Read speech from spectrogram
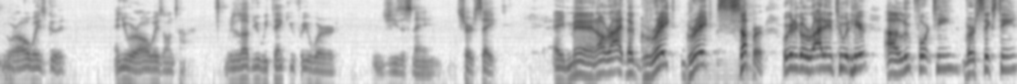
you are always good, and you are always on time. We love you. We thank you for your word. In Jesus' name. Church, say, Amen. All right, the great, great supper. We're going to go right into it here. Uh, Luke 14, verse 16.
